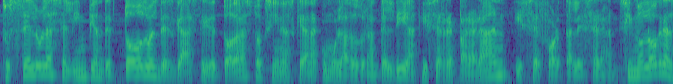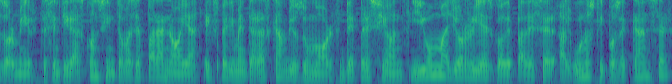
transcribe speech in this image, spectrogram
tus células se limpian de todo el desgaste y de todas las toxinas que han acumulado durante el día y se repararán y se fortalecerán. Si no logras dormir, te sentirás con síntomas de paranoia, experimentarás cambios de humor, depresión y un mayor riesgo de padecer algunos tipos de cáncer,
